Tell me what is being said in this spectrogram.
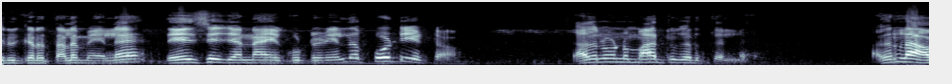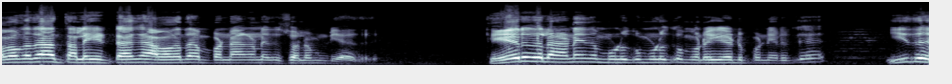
இருக்கிற தலைமையில் தேசிய ஜனநாயக கூட்டணியில் தான் போட்டியிட்டோம். அதில் ஒன்றும் மாற்று கருத்து இல்லை. அதனால் அவங்க தான் தலையிட்டாங்க அவங்க தான் பண்ணாங்கன்னு இது சொல்ல முடியாது. தேர்தல் ஆணையம் முழுக்க முழுக்க முறைகேடு பண்ணியிருக்கு. இது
